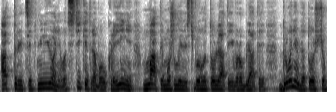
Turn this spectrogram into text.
а 30 мільйонів. От стільки треба Україні мати можливість виготовляти і виробляти дронів для того, щоб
